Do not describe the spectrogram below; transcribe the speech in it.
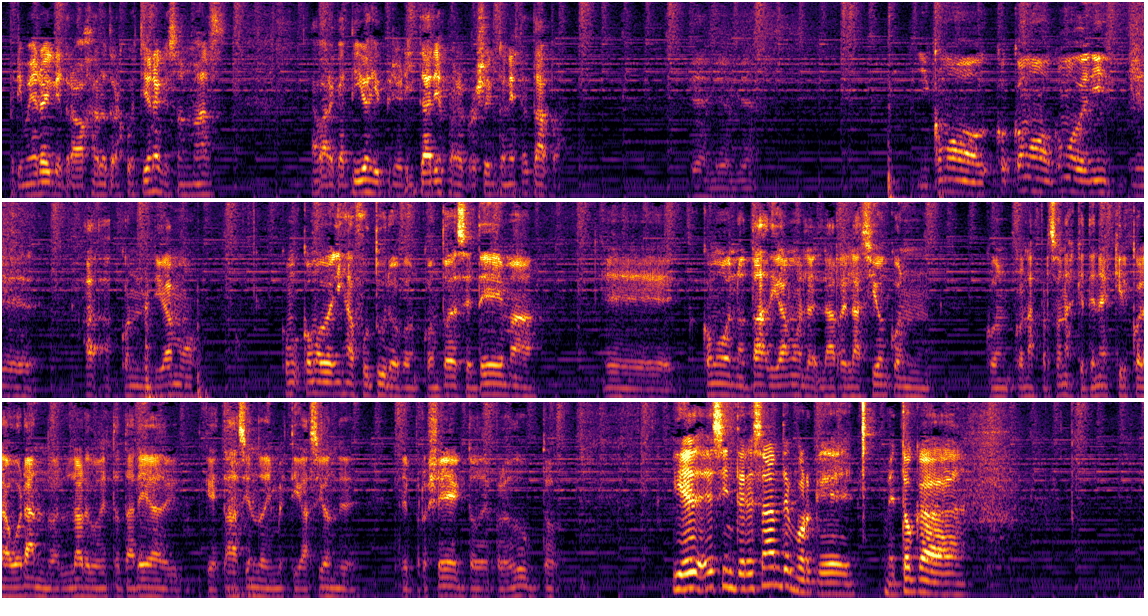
primero hay que trabajar otras cuestiones que son más abarcativas y prioritarias para el proyecto en esta etapa. Bien, bien, bien. ¿Y cómo, cómo, venís eh, con, digamos, cómo, venís a futuro con, todo ese tema? Eh, ¿Cómo notás, digamos, la relación con, con, las personas que tenés que ir colaborando a lo largo de esta tarea que estás haciendo de investigación de, proyecto, de producto. Y es, interesante porque me toca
